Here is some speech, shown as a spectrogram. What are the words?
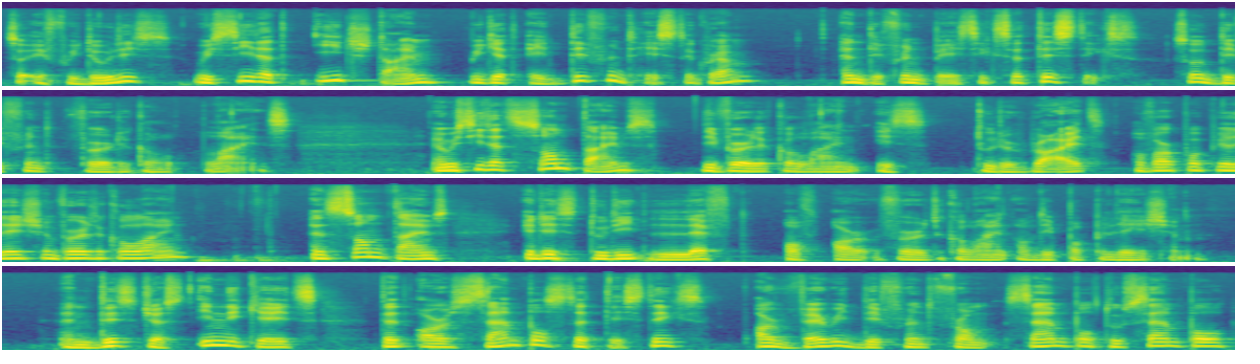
So if we do this, we see that each time we get a different histogram and different basic statistics, so different vertical lines. And we see that sometimes the vertical line is to the right of our population vertical line, and sometimes it is to the left of our vertical line of the population. And this just indicates that our sample statistics are very different from sample to sample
